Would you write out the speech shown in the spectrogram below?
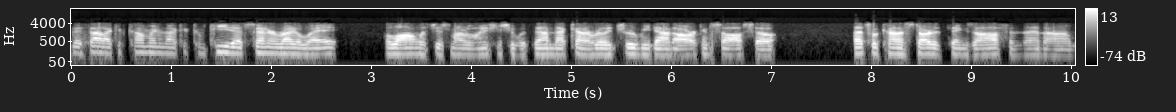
they thought I could come in and I could compete at center right away, along with just my relationship with them. That kind of really drew me down to Arkansas. So that's what kind of started things off. And then um,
